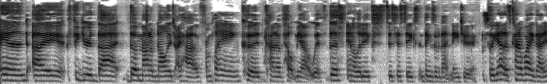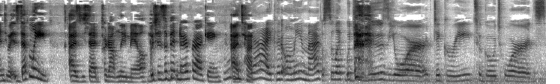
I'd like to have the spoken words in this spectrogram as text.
And I figured that the amount of knowledge I have from playing could kind of help me out with this analytics, statistics, and things of that nature. So, yeah, that's kind of why I got into it. It's definitely, as you said, predominantly male, which is a bit nerve wracking at times. Yeah, I could only imagine. So, like, would you use your degree to go towards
